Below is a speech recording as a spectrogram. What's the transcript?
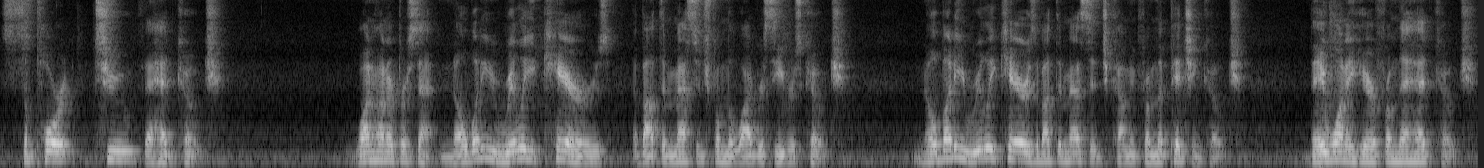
support to the head coach. 100%. Nobody really cares about the message from the wide receivers coach. Nobody really cares about the message coming from the pitching coach. They want to hear from the head coach.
